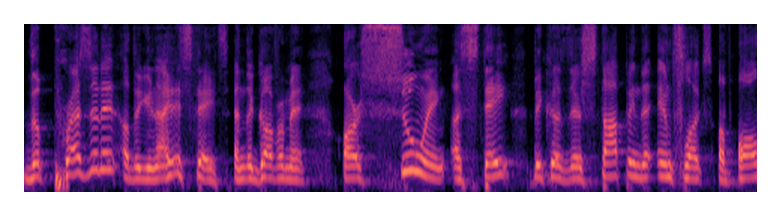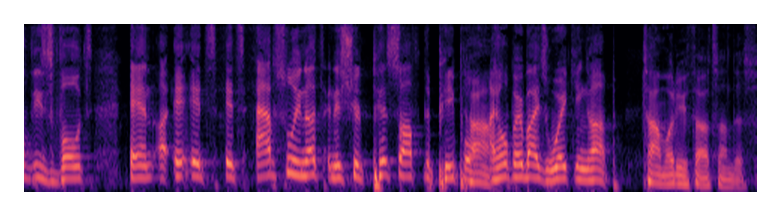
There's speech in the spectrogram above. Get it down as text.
the president of the United States and the government are suing a state because they're stopping the influx of all these votes, and uh, it- it's it's absolutely nuts, and it should piss off the people. Tom. I hope everybody's waking up. Tom, what are your thoughts on this?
